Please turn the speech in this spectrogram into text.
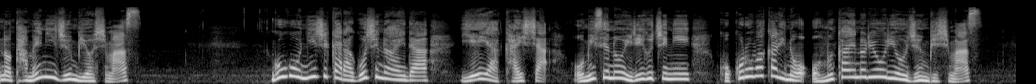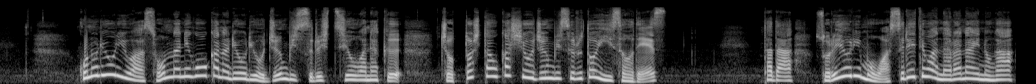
のために準備をします。午後2時から5時の間、家や会社、お店の入り口に心ばかりのお迎えの料理を準備します。この料理はそんなに豪華な料理を準備する必要はなく、ちょっとしたお菓子を準備するといいそうです。ただ、それよりも忘れてはならないのが、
